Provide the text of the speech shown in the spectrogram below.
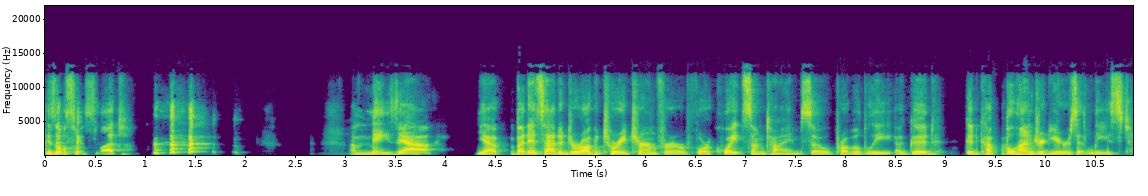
is also a slut. Amazing. Yeah. Yeah, but it's had a derogatory term for for quite some time, so probably a good good couple hundred years at least.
